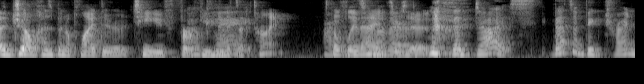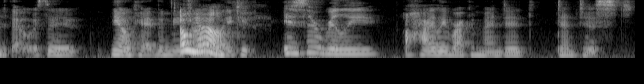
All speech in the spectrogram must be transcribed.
a gel has been applied to their teeth for a few minutes at a time. Right, Hopefully that answers another- it. that does. That's a big trend, though. Is it? Yeah. Okay. The oh, major Oh, yeah. Is there really a highly recommended dentist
